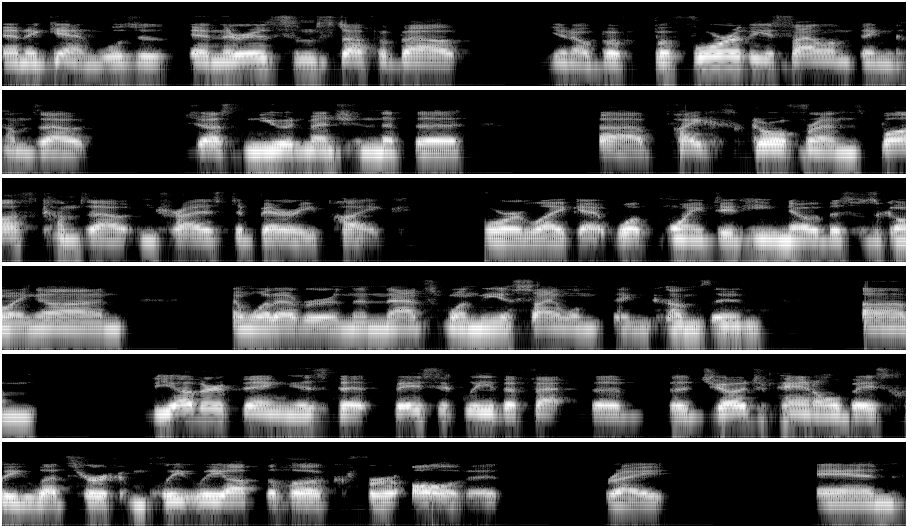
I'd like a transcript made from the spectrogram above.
and again, we'll just and there is some stuff about you know bef- before the asylum thing comes out. Justin, you had mentioned that the uh, Pike's girlfriend's boss comes out and tries to bury Pike for like at what point did he know this was going on and whatever, and then that's when the asylum thing comes in. Um, the other thing is that basically the fact the the judge panel basically lets her completely off the hook for all of it, right? And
